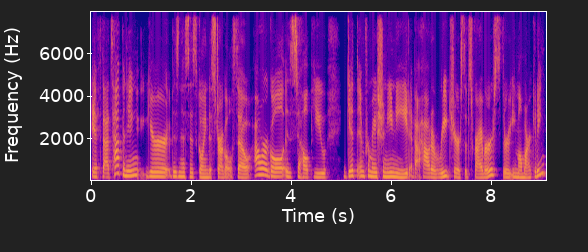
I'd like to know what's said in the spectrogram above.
if that's happening, your business is going to struggle. So, our goal is to help you get the information you need about how to reach your subscribers through email marketing.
